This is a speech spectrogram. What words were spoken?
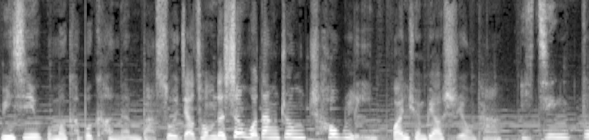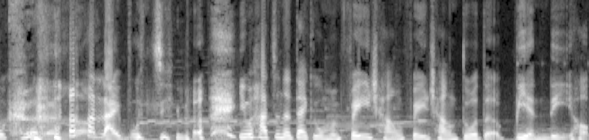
云溪，我们可不可能把塑胶从我们的生活当中抽离，完全不要使用它？已经不可能了，来不及了，因为它真的带给我们非常非常多的便利哈。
